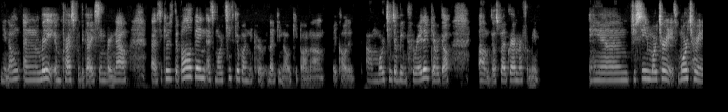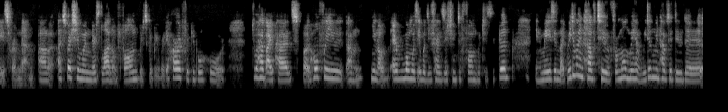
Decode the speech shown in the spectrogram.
you know, and I'm really impressed with the guys team right now as it keeps developing, as more teams keep on like you know keep on um you call it um more teams are being created. There we go. Um, that's bad grammar for me. And just seeing more tourneys, more tourneys from them, um, especially when there's a lot on phone, which could be really hard for people who do have iPads, but hopefully, um, you know, everyone was able to transition to phone, which is good and amazing. Like we even have to, for Mom Mayhem, we didn't even have to do the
